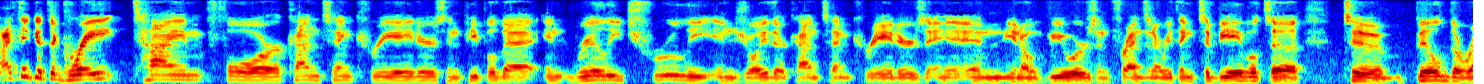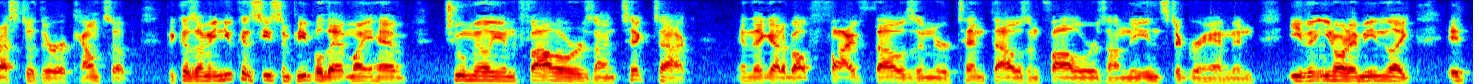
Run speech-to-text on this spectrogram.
I think it's a great time for content creators and people that in really truly enjoy their content creators and, and, you know viewers and friends and everything to be able to to build the rest of their accounts up because I mean you can see some people that might have 2 million followers on TikTok and they got about 5,000 or 10,000 followers on the Instagram. And even, you know what I mean? Like it,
